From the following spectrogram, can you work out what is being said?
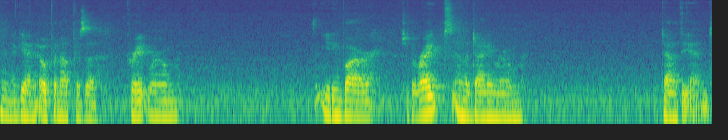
And again, open up as a great room. The eating bar to the right and the dining room down at the end.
